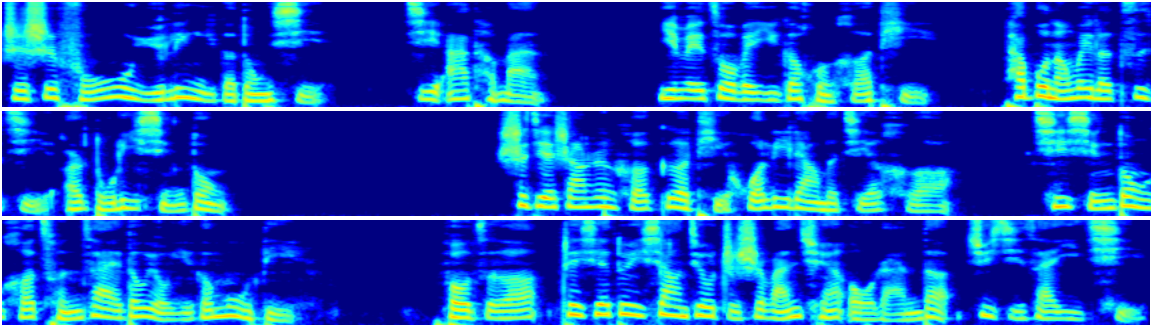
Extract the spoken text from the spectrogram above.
只是服务于另一个东西，即阿特曼，因为作为一个混合体，它不能为了自己而独立行动。世界上任何个体或力量的结合。其行动和存在都有一个目的，否则这些对象就只是完全偶然的聚集在一起，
